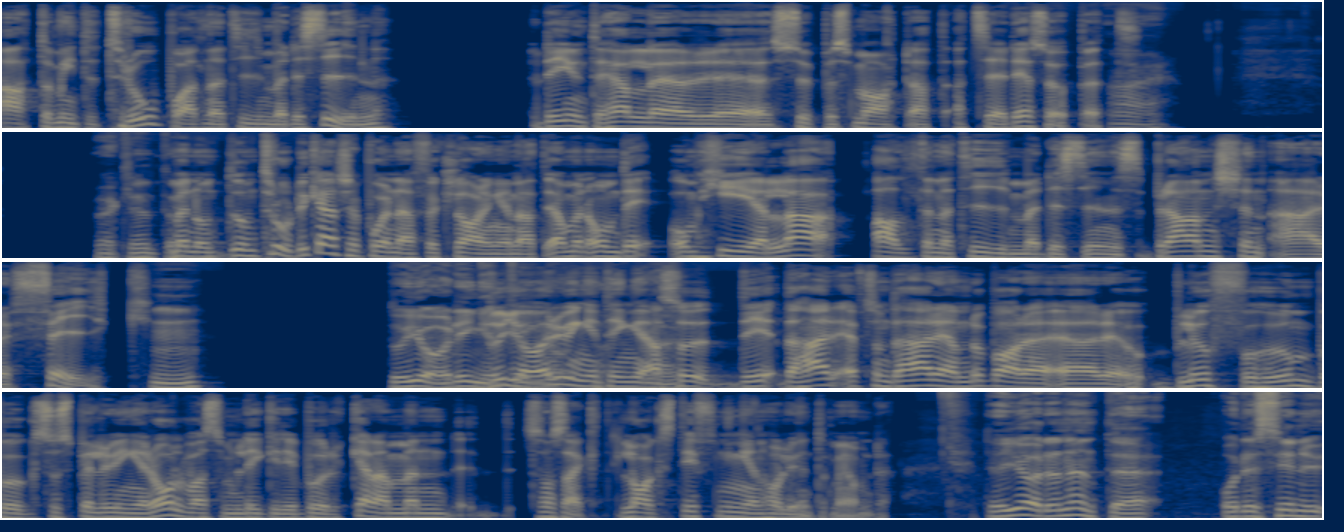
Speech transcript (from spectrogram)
att de inte tror på alternativmedicin. Det är ju inte heller eh, supersmart att, att säga det så öppet. Nej. Verkligen inte. Men de, de trodde kanske på den här förklaringen att ja, men om, det, om hela alternativmedicinsbranschen är fake, Mm. Då gör det då ingenting. gör det ingenting. Alltså, det, det här, eftersom det här ändå bara är bluff och humbug så spelar det ingen roll vad som ligger i burkarna. Men som sagt, lagstiftningen håller ju inte med om det. Det gör den inte och det ser nu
